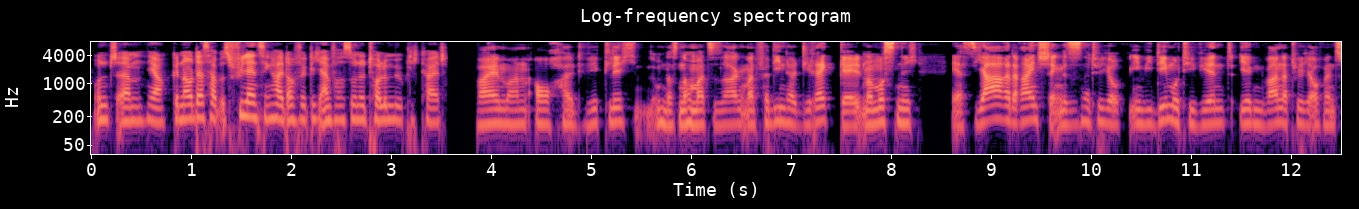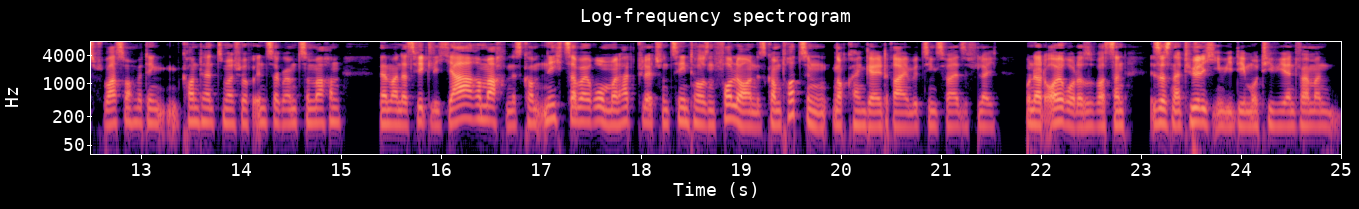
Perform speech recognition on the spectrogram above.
Und ähm, ja, genau deshalb ist Freelancing halt auch wirklich einfach so eine tolle Möglichkeit. Weil man auch halt wirklich, um das nochmal zu sagen, man verdient halt direkt Geld. Man muss nicht erst Jahre da reinstecken. Das ist natürlich auch irgendwie demotivierend, irgendwann natürlich auch, wenn es Spaß macht, mit dem Content zum Beispiel auf Instagram zu machen wenn man das wirklich Jahre macht und es kommt nichts dabei rum, man hat vielleicht schon 10.000 Follower und es kommt trotzdem noch kein Geld rein, beziehungsweise vielleicht 100 Euro oder sowas, dann ist das natürlich irgendwie demotivierend, weil man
